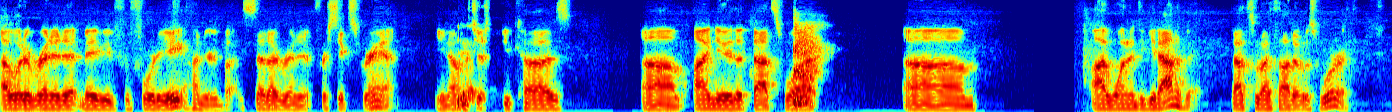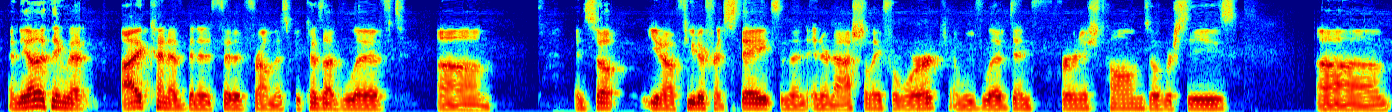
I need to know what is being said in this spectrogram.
i would have rented it maybe for 4800 but instead i rented it for six grand you know yeah. just because um, i knew that that's what um, i wanted to get out of it that's what i thought it was worth and the other thing that I kind of benefited from is because I've lived um, and so you know a few different states and then internationally for work, and we've lived in furnished homes overseas. Um,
